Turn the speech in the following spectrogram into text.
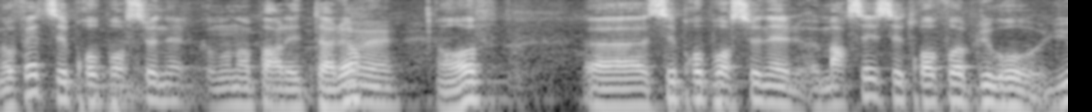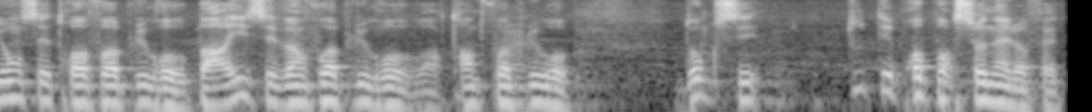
Mais en fait, c'est proportionnel, comme on en parlait tout à l'heure, Ouais. en off. Euh, c'est proportionnel. Marseille, c'est trois fois plus gros. Lyon, c'est trois fois plus gros. Paris, c'est 20 fois plus gros, voire 30 fois plus gros. Donc, c'est tout est proportionnel, en fait.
